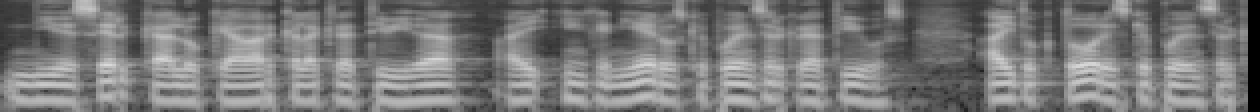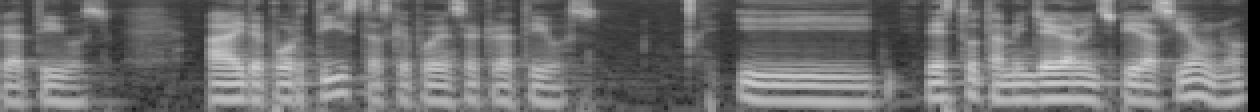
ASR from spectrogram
ni de cerca lo que abarca la creatividad. Hay ingenieros que pueden ser creativos, hay doctores que pueden ser creativos, hay deportistas que pueden ser creativos. Y en esto también llega la inspiración, ¿no?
